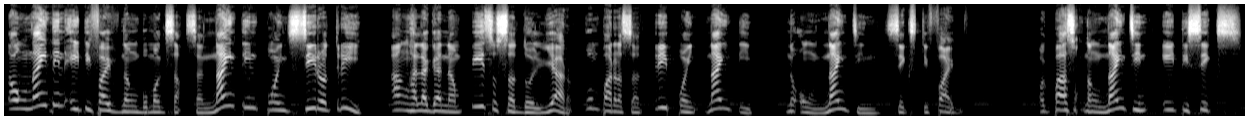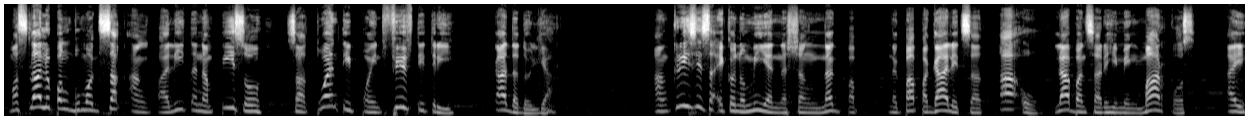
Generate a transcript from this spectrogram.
Taong 1985 nang bumagsak sa 19.03 ang halaga ng piso sa dolyar kumpara sa 3.90 noong 1965. Pagpasok ng 1986, mas lalo pang bumagsak ang palitan ng piso sa 20.53 kada dolyar. ang krisis sa ekonomiya na siyang nagpa- nagpapagalit sa tao laban sa rehimeng Marcos ay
